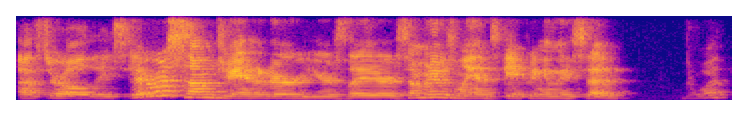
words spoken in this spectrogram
after all these years. There was some janitor years later. Somebody was landscaping, and they said, "What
